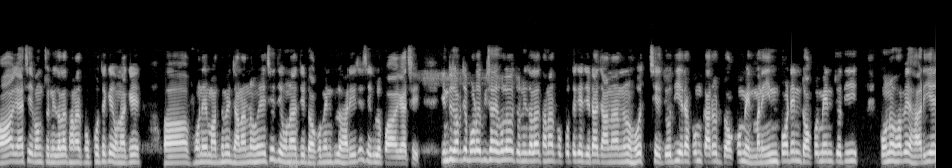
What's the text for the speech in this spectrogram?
পাওয়া গেছে এবং চন্ডীতলা থানার পক্ষ থেকে ওনাকে ফোনের মাধ্যমে জানানো হয়েছে যে ওনার যে ডকুমেন্টগুলো হারিয়েছে সেগুলো পাওয়া গেছে। কিন্তু সবচেয়ে বড় বিষয় হলো চন্ডীতলা থানার পক্ষ থেকে যেটা জানানো হচ্ছে, যদি এরকম কারোর ডকুমেন্ট মানে ইম্পর্টেন্ট ডকুমেন্ট যদি কোনোভাবে হারিয়ে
